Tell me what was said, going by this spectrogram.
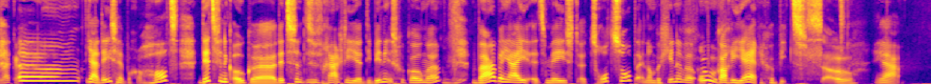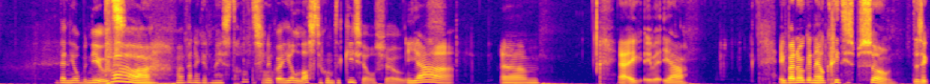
Lekker. Ehm, ja, deze hebben we gehad. Dit vind ik ook. eh, dit, is een, dit is een vraag die, eh, die binnen is gekomen. Mhm. Waar ben jij het meest eh, trots op? En dan beginnen we op Oeh. carrièregebied. Zo. Ja. Ik ben heel benieuwd. Pah, waar ben ik het meest trots Misschien op? ook wel heel lastig om te kiezen of zo. Ja, ehm, ja, ik, ik- ja, ik ben ook een heel kritisch persoon. Dus ik,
